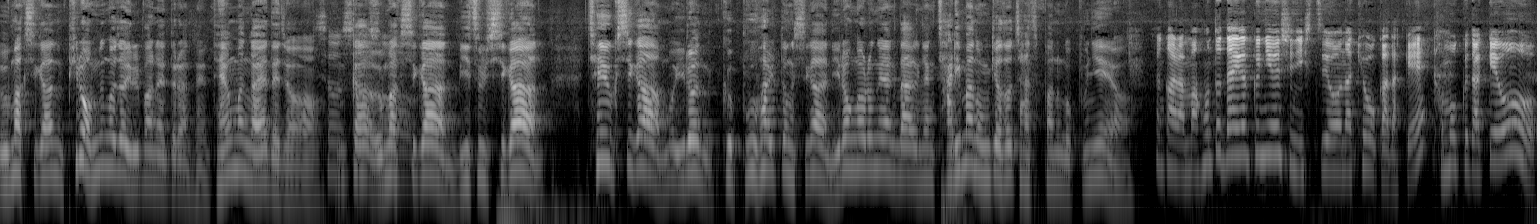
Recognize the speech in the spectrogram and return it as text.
음악 시간 필요 없는 거죠, 일반 애들한테. 대학만 가야 되죠. 소, 그러니까. 음악 시간, 미술 시간, 체육 시간, 뭐 이런 그 부활동 시간 이런 거는 그냥 나 그냥 자리만 옮겨서 자습하는 것 뿐이에요. だからまあ本当大学入試に必要な教科だけ、科目だけを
